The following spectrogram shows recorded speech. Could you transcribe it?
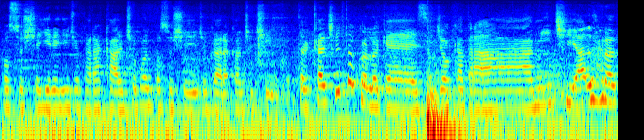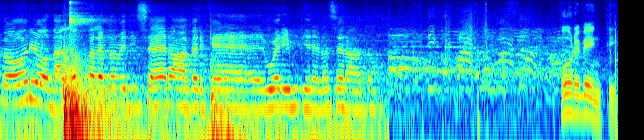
posso scegliere di giocare a calcio come posso scegliere di giocare a calcio 5. Il calcetto è quello che si gioca tra amici all'oratorio dalle 8 alle 9 di sera perché vuoi riempire la serata. Ore 20.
